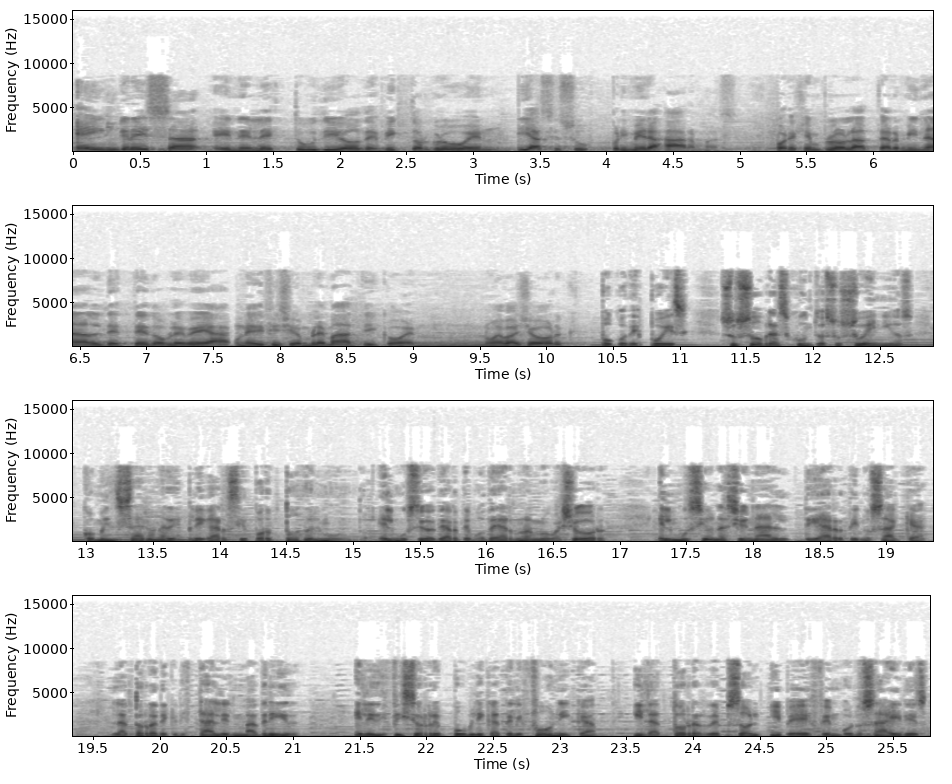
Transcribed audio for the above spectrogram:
e ingresa en el estudio de Victor Gruen y hace sus primeras armas. Por ejemplo, la terminal de TWA, un edificio emblemático en Nueva York. Poco después, sus obras junto a sus sueños comenzaron a desplegarse por todo el mundo. El Museo de Arte Moderno en Nueva York, el Museo Nacional de Arte en Osaka, la Torre de Cristal en Madrid, el edificio República Telefónica y la Torre Repsol IPF en Buenos Aires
